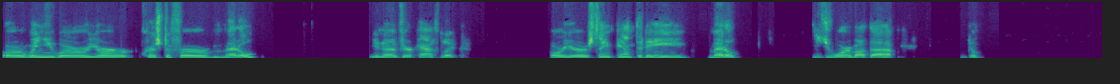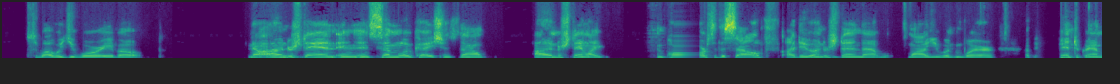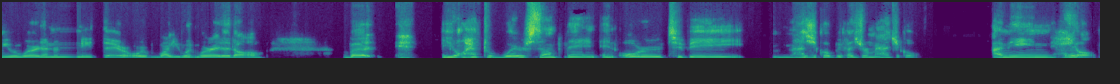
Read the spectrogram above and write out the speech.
Or when you wear your Christopher medal? You know, if you're Catholic, or your St. Anthony medal? Did you worry about that? Nope. So why would you worry about? Now I understand in in some locations. Now I understand like in parts of the South. I do understand that why you wouldn't wear a pentagram. You would wear it underneath there, or why you wouldn't wear it at all. But you don't have to wear something in order to be magical because you're magical. I mean, hell,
